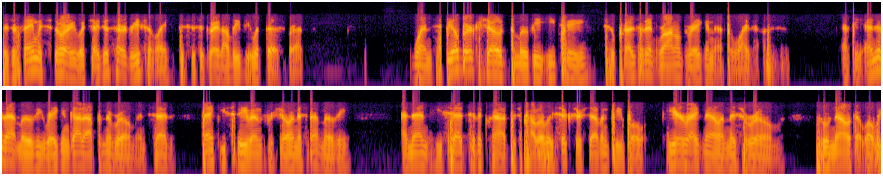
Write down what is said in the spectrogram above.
there's a famous story which I just heard recently. This is a great. I'll leave you with this, Brett. When Spielberg showed the movie E.T. to President Ronald Reagan at the White House, at the end of that movie, Reagan got up in the room and said, "Thank you, Steven, for showing us that movie." And then he said to the crowd, there's probably six or seven people here right now in this room who know that what we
